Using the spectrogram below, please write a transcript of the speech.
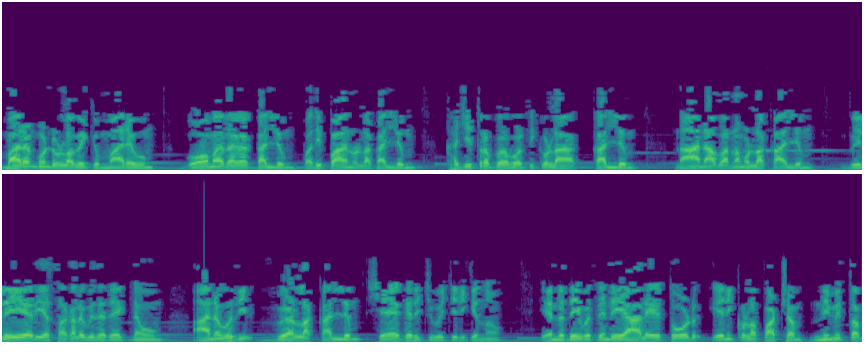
മരം കൊണ്ടുള്ളവയ്ക്ക് മരവും ഗോമതകക്കല്ലും പതിപ്പാനുള്ള കല്ലും ഖചിത്ര പ്രവൃത്തിക്കുള്ള കല്ലും നാനാവർണമുള്ള കല്ലും വിലയേറിയ സകലവിധ രത്നവും അനവധി വെള്ളക്കല്ലും ശേഖരിച്ചു വച്ചിരിക്കുന്നു. എന്റെ ദൈവത്തിന്റെ ആലയത്തോട് എനിക്കുള്ള പക്ഷം നിമിത്തം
